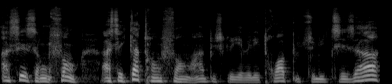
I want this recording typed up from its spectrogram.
à ses enfants, à ses quatre enfants, hein, puisqu'il y avait les trois plus celui de César,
